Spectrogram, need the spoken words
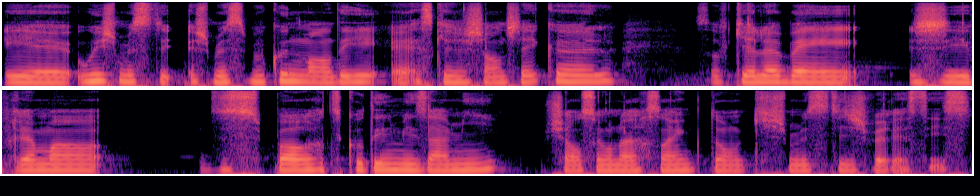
Et oui, je me, suis, je me suis beaucoup demandé est-ce que je change d'école? Sauf que là, ben, j'ai vraiment du support du côté de mes amis. Je suis en secondaire 5, donc je me suis dit, je vais rester ici.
